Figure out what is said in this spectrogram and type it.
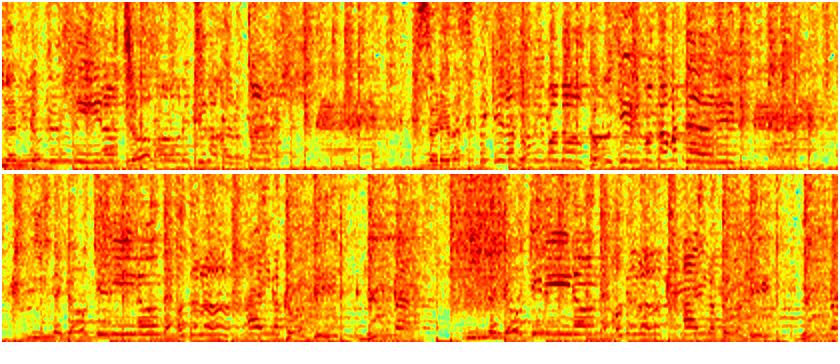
南の国の情熱のアロマそれは素敵な飲み物コーヒーもかまったりみんな陽気に飲んで踊ろう愛のコーヒールンバみんな陽気に飲んで踊ろう愛のコーヒールンバ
